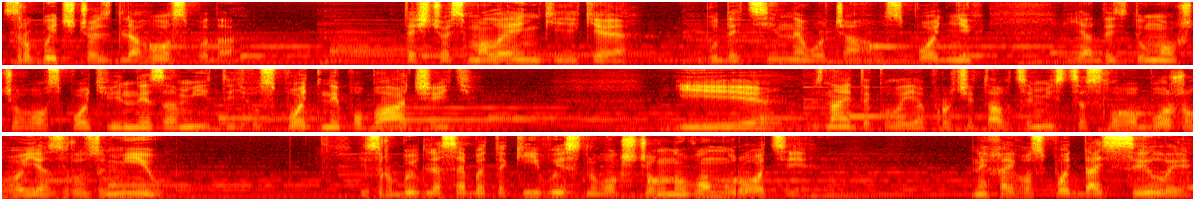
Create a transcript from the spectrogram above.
зробити щось для Господа, те щось маленьке, яке буде цінне в очах Господніх, я десь думав, що Господь він не замітить, Господь не побачить. І знаєте, коли я прочитав це місце Слова Божого, я зрозумів і зробив для себе такий висновок, що в новому році нехай Господь дасть сили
